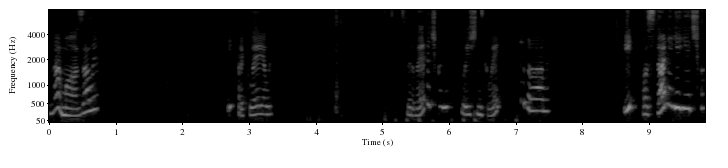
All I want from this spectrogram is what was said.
Намазали і приклеїли. Серветочкою лишній клей прибрали. І останнє яєчко.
